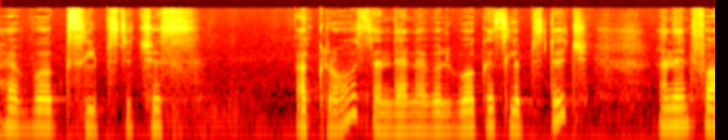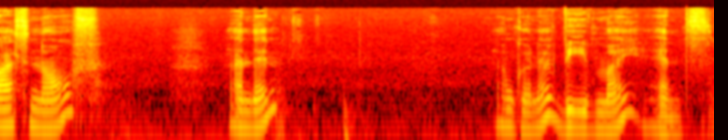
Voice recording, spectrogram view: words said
have worked slip stitches across and then I will work a slip stitch and then fasten off and then I'm gonna weave my ends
